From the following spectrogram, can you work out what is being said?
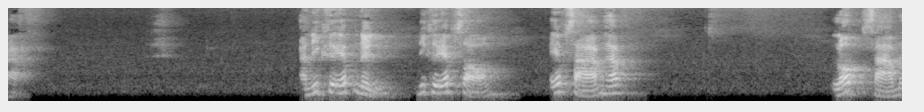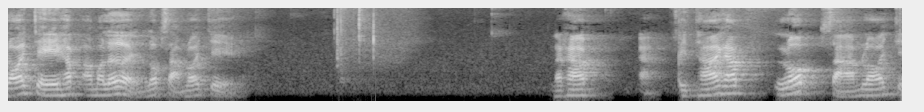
อ่าอันนี้คือ f หนึ่งนี่คือ f สอง f สามครับ ลบสามร้อยเจครับ เอามาเลย ลบสามร้อยเจนะครับปิดท้ายครับ ลบสามร้อยเจ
